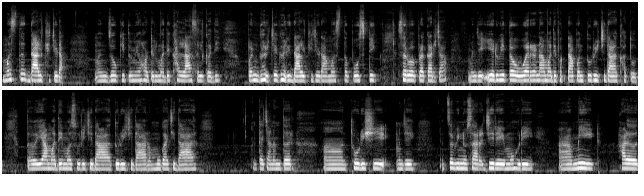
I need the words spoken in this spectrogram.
मस्त दाल खिचडा. जो की तुम्ही हॉटेलमध्ये खाल्ला असेल कधी पण घरचे घरी दाल खिचडा मस्त पौष्टिक सर्व प्रकारच्या म्हणजे एरवी तर वरणामध्ये फक्त आपण तुरीची डाळ खातो. तर यामध्ये मसुरीची डाळ तुरीची डाळ मुगाची डाळ त्याच्यानंतर थोडीशी म्हणजे चवीनुसार जिरे मोहरी मीठ हळद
